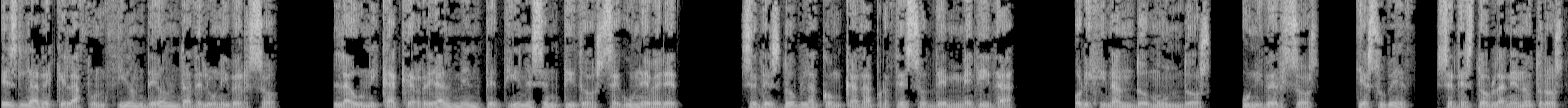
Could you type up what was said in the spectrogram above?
es la de que la función de onda del universo, la única que realmente tiene sentido según Everett, se desdobla con cada proceso de medida, originando mundos, universos, que a su vez se desdoblan en otros,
